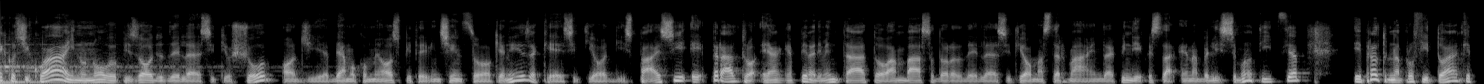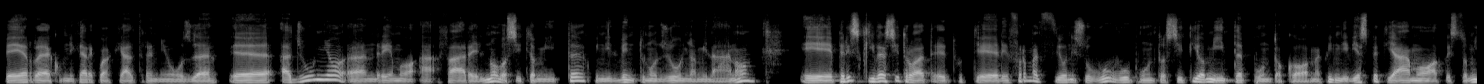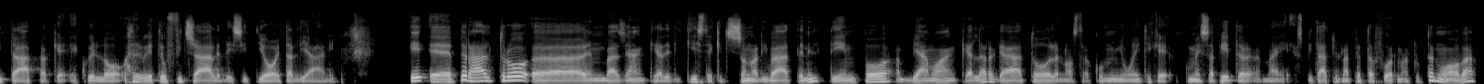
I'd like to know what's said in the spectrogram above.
Eccoci qua in un nuovo episodio del CTO Show. Oggi abbiamo come ospite Vincenzo Chianese, che è CTO di Spicy e peraltro è anche appena diventato ambassador del CTO Mastermind. Quindi questa è una bellissima notizia. E peraltro ne approfitto anche per comunicare qualche altra news. Eh, a giugno andremo a fare il nuovo sito Meet, quindi il 21 giugno a Milano, e per iscriversi trovate tutte le informazioni su www.ctomeet.com. Quindi vi aspettiamo a questo meetup che è quello ufficiale dei CTO italiani. E eh, peraltro, eh, in base anche alle richieste che ci sono arrivate nel tempo, abbiamo anche allargato la nostra community, che come sapete ormai è ospitata in una piattaforma tutta nuova,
